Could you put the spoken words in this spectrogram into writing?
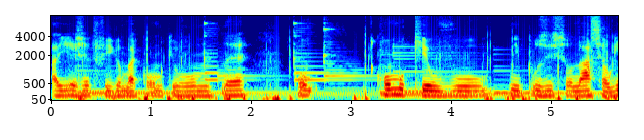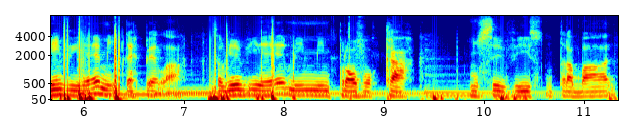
aí a gente fica, mas como que eu vou, né? Como, como que eu vou me posicionar se alguém vier me interpelar, se alguém vier me, me provocar? no serviço, no trabalho,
